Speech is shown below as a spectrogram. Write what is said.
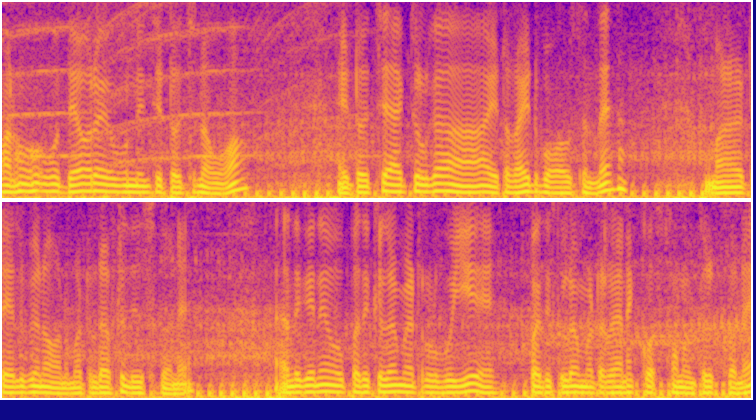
మనం దేవరాయపు నుంచి ఇటు వచ్చినాము. ఇటు వచ్చి యాక్చువల్గా ఇటు రైట్ పోవాల్సిందే. మనం ఇటు వెళ్ళిపోయినాం అనమాట లెఫ్ట్ తీసుకొని. అందుకని ఓ పది కిలోమీటర్లు పోయి పది కిలోమీటర్లు వెనక్కి వస్తున్నాం తిరుక్కొని.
